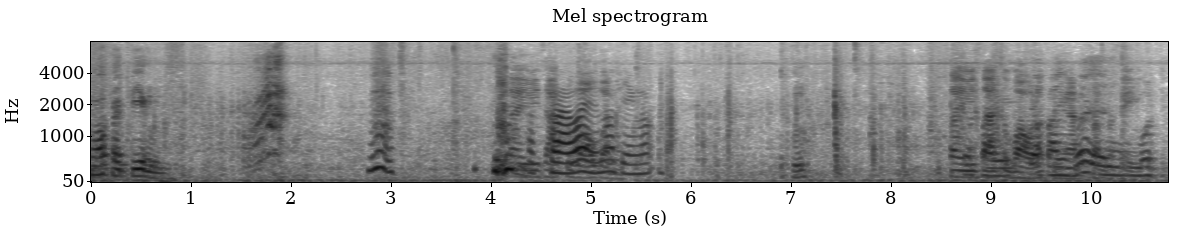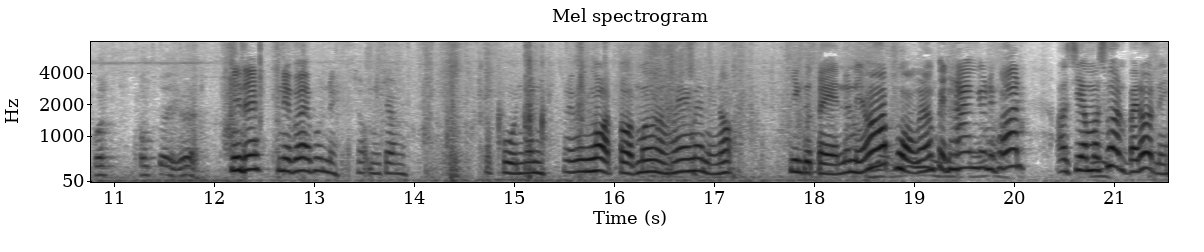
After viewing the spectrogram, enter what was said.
พราะแต่เตียงอืมใส่ผักวีซ่าฟ้าตัวไว้เบาเนาะบ่เตียงเนาะใส่วีซ่าตัวเบาแล้วไปทำงานเว้ยปกติหมดกดครบเลยเว้ยนี่เด้นี่ไว้พุ่นนี่ชอบมันเจ้านี่กระปูนกันแล้วมันงอดตอดมือของแห้งนั่นนี่เนาะยิงกระแตนนั่นนี่อ๋อปวกมันเป็นห้างอยู่นี่พ่อนเอาเสียมมาส่วนไปรถนี่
